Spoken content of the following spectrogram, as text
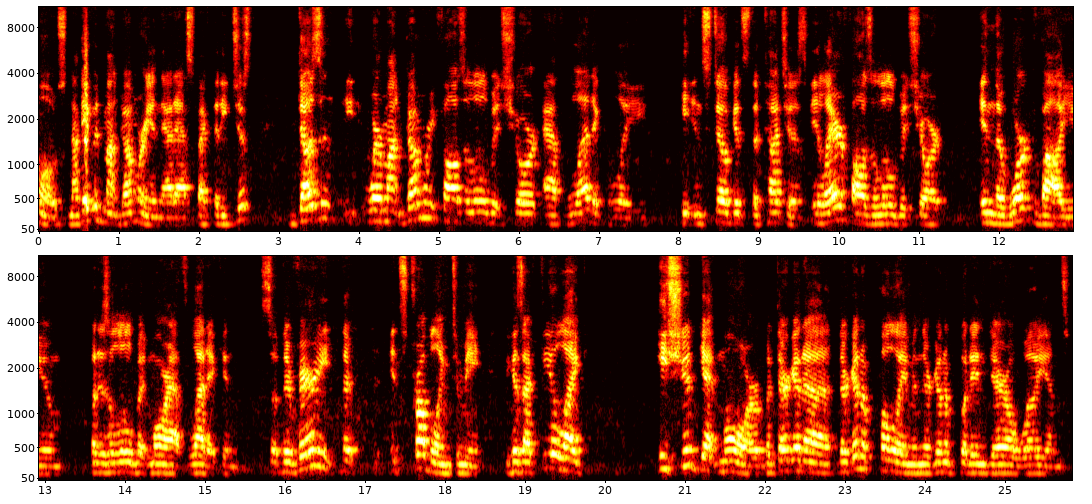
now David Montgomery in that aspect that he just doesn't where Montgomery falls a little bit short athletically, he and still gets the touches. Helaire falls a little bit short in the work volume, but is a little bit more athletic. And so they're very they're, it's troubling to me because I feel like he should get more, but they're gonna they're gonna pull him and they're gonna put in Darrel Williams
